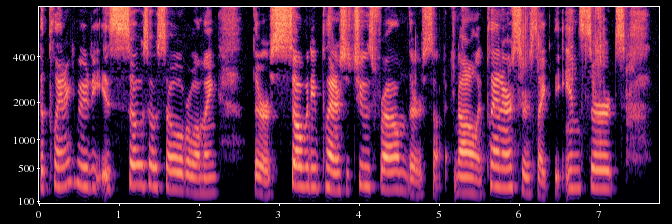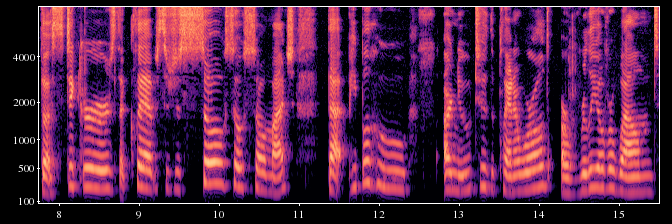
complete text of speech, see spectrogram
The planner community is so so so overwhelming. There are so many planners to choose from. There's not only planners, there's like the inserts, the stickers, the clips. There's just so so so much that people who are new to the planner world are really overwhelmed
